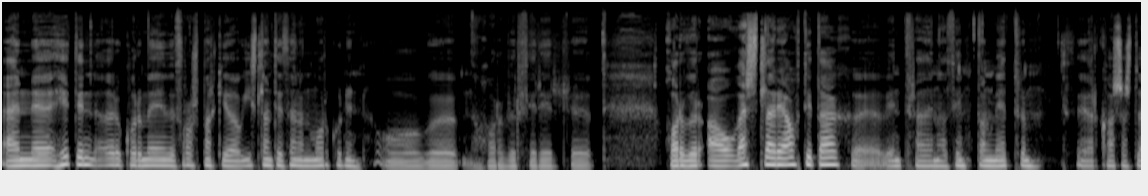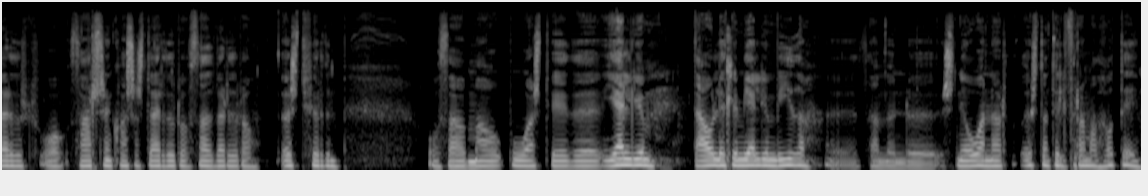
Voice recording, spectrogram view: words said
En uh, hittinn öðru hverju meginn við frostmarkið á Íslandi þennan morgunin og uh, horfur fyrir uh, horfur á vestlæri átt í dag, vindræðin að 15 metrum þegar kvassast verður og þar sem kvassast verður og það verður á östfjörðum og það má búast við jæljum, dálitlum jæljum víða, það mun snjóanar austan til fram að hátegi.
